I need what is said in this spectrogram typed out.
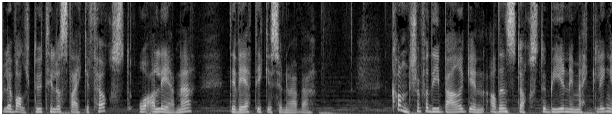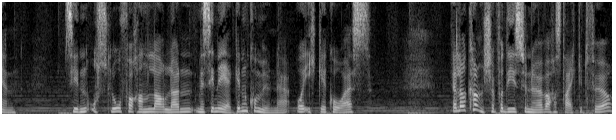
ble valgt ut til å streike først, og alene, det vet ikke Synnøve. Kanskje fordi Bergen er den største byen i meklingen, siden Oslo forhandler lønn med sin egen kommune og ikke KS. Eller kanskje fordi Synnøve har streiket før,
